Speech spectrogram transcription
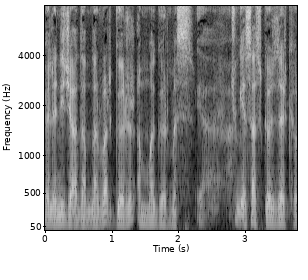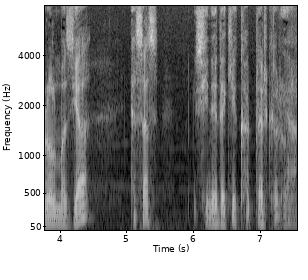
Böyle nice adamlar var görür ama görmez. Ya. Çünkü esas gözler kör olmaz ya. Esas sinedeki kalpler kör olur. Ya.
